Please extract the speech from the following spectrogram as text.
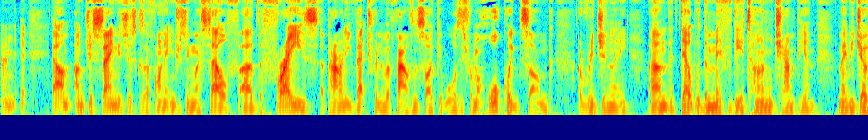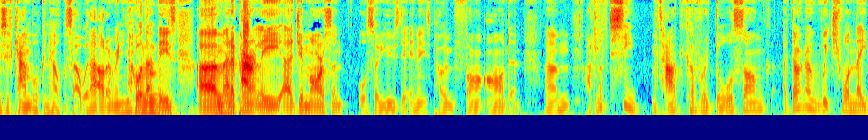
And uh, I'm, I'm just saying this just because I find it interesting myself. Uh, the phrase, apparently, veteran of a thousand psychic wars, is from a Hawkwind song originally um, that dealt with the myth of the eternal champion. Maybe Joseph Campbell can help us out with that. I don't really know what mm. that means. Um, mm. And apparently, uh, Jim Morrison also used it in his poem Far Arden. Um, I'd love to see Metallica cover a Doors song. I don't know which one they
